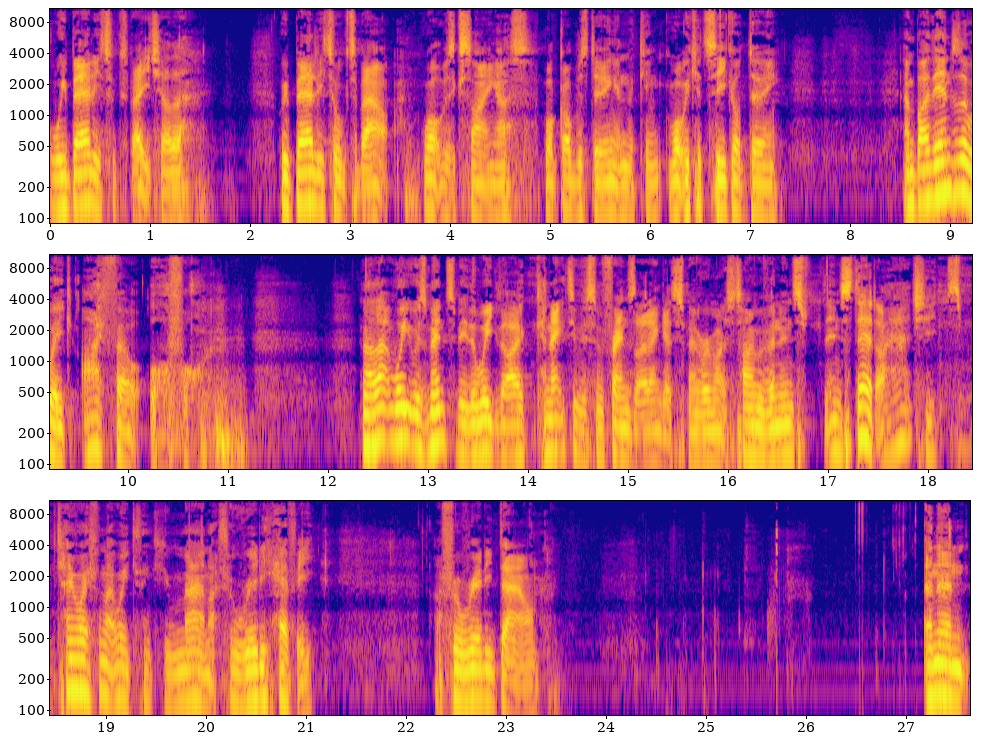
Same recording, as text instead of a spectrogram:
We barely talked about each other we barely talked about what was exciting us, what God was doing in the king, what we could see God doing. And by the end of the week, I felt awful. Now, that week was meant to be the week that I connected with some friends that I don't get to spend very much time with. And in, instead, I actually came away from that week thinking, man, I feel really heavy. I feel really down. And then,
